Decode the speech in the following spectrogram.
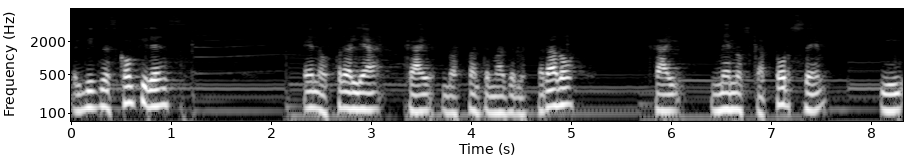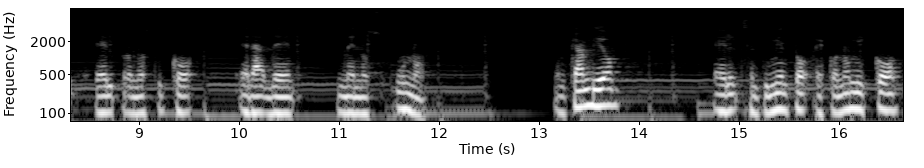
el Business Confidence en Australia cae bastante más de lo esperado, cae menos 14 y el pronóstico era de menos 1. En cambio, el sentimiento económico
